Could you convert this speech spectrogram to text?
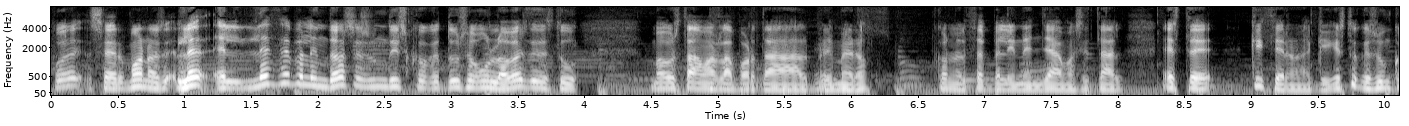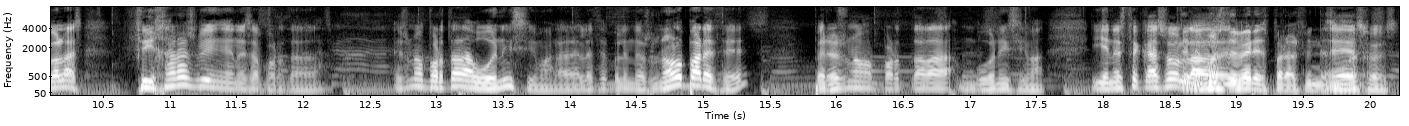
Puede ser. Bueno, el Led Zeppelin 2 es un disco que tú según lo ves dices tú, me gustaba más la portada al primero, con el Zeppelin en llamas y tal. Este, ¿qué hicieron aquí? Esto que es un collage. Fijaros bien en esa portada. Es una portada buenísima, la del Led Zeppelin 2. No lo parece, ¿eh? pero es una portada buenísima. Y en este caso... la Tenemos de- deberes para el fin de semana. Eso es.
